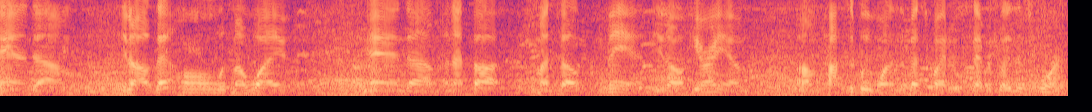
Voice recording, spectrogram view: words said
and um, you know I was at home with my wife, and um, and I thought to myself, man, you know, here I am, um, possibly one of the best fighters to ever play this sport,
